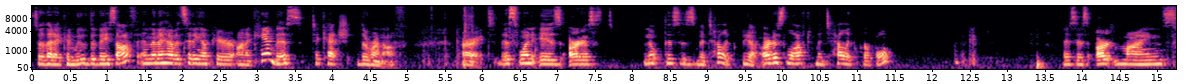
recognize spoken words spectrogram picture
so that I can move the vase off. And then I have it sitting up here on a canvas to catch the runoff. All right, this one is Artist, nope, this is metallic, yeah, Artist Loft Metallic Purple. This is Art Minds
